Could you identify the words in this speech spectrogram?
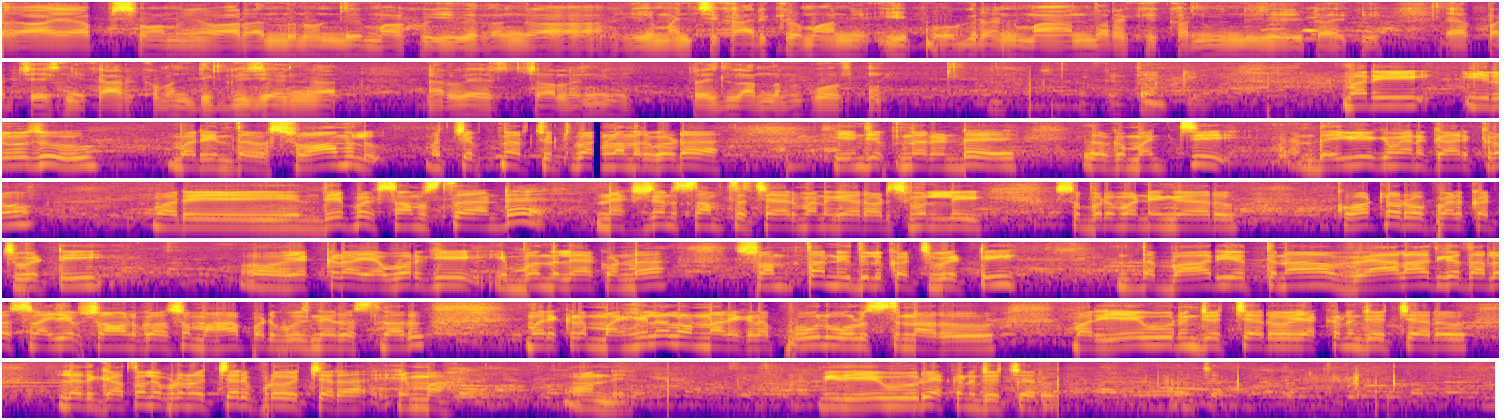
ఆ యాప్ స్వామి వారందు నుండి మాకు ఈ విధంగా ఈ మంచి కార్యక్రమాన్ని ఈ ప్రోగ్రాన్ని మా అందరికీ కనువిందు చేయటానికి ఏర్పాటు చేసిన ఈ కార్యక్రమాన్ని దిగ్విజయంగా నెరవేర్చాలని ప్రజలందరినీ కోరుకుంటున్నాం. ఓకే థ్యాంక్ యూ మరి ఈరోజు మరి ఇంత స్వాములు మరి చెప్తున్నారు చుట్టుపక్కలందరూ కూడా ఏం చెప్తున్నారంటే ఇది ఒక మంచి దైవికమైన కార్యక్రమం. మరి దీపక్ సంస్థ అంటే నెక్స్ట్ జన్ సంస్థ చైర్మన్ గారు అడిసిమల్లి సుబ్రహ్మణ్యం గారు కోట్ల రూపాయలు ఖర్చు పెట్టి ఎక్కడ ఎవరికి ఇబ్బంది లేకుండా సొంత నిధులు ఖర్చు పెట్టి ఇంత భారీ ఎత్తున వేలాదిగా తరలిస్తున్న అయ్యప్ప స్వాముల కోసం మహాపడి పూజ నిర్వహిస్తున్నారు. మరి ఇక్కడ మహిళలు ఉన్నారు ఇక్కడ పూలు ఒలుస్తున్నారు. మరి ఏ ఊరు నుంచి వచ్చారు ఎక్కడి నుంచి వచ్చారు లేదా గతంలో ఎప్పుడైనా వచ్చారు ఇప్పుడు వచ్చారా? ఏమ్మా ఉంది మీది ఏ ఊరు ఎక్కడి నుంచి వచ్చారు?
